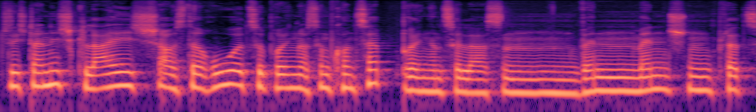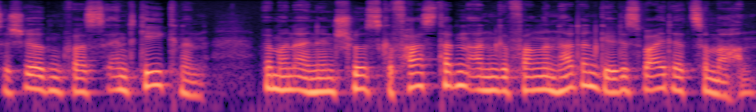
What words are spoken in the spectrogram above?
sich dann nicht gleich aus der Ruhe zu bringen, aus dem Konzept bringen zu lassen, wenn Menschen plötzlich irgendwas entgegnen. Wenn man einen Entschluss gefasst hat und angefangen hat, dann gilt es weiterzumachen.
